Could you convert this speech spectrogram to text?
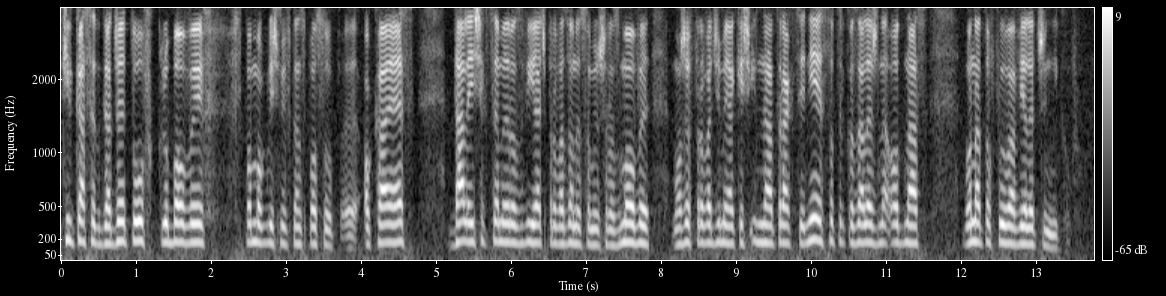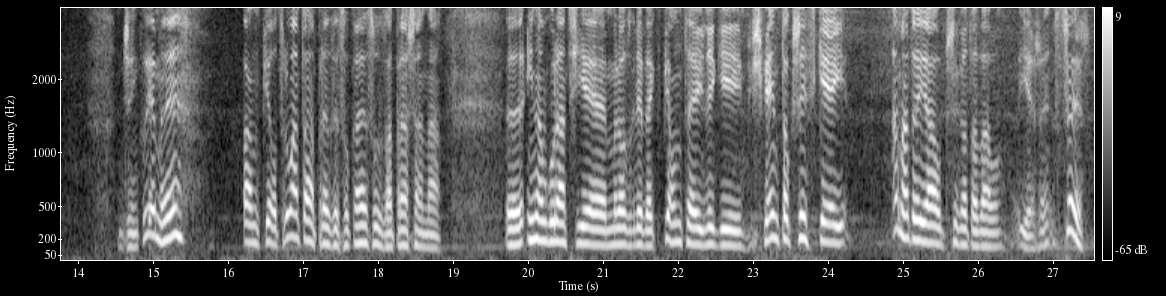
kilkaset gadżetów klubowych, wspomogliśmy w ten sposób e, OKS. Dalej się chcemy rozwijać, prowadzone są już rozmowy, może wprowadzimy jakieś inne atrakcje. Nie jest to tylko zależne od nas, bo na to wpływa wiele czynników. Dziękujemy. Pan Piotr Łata, prezes OKS-u, zaprasza na e, inaugurację rozgrywek piątej Ligi Świętokrzyskiej, a materiał przygotował Jerzy Strzyż.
